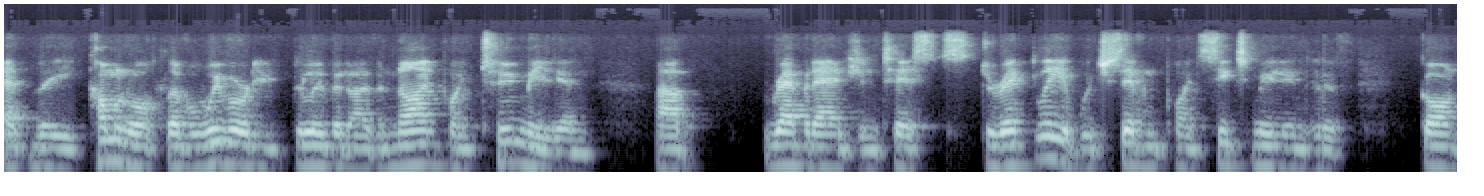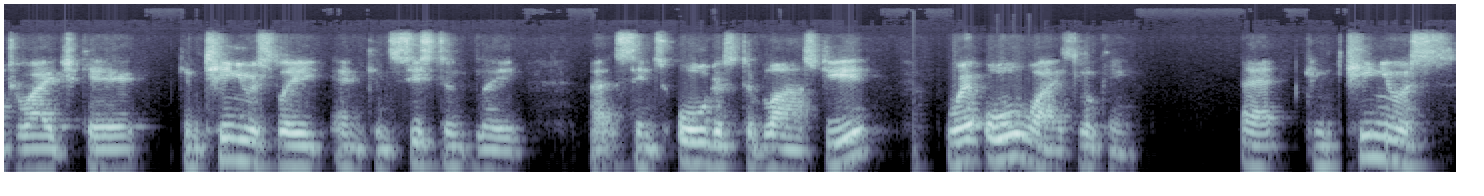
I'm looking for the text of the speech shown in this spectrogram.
at the Commonwealth level, we've already delivered over 9.2 million uh, rapid antigen tests directly, of which 7.6 million have gone to aged care continuously and consistently uh, since August of last year. We're always looking at continuous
